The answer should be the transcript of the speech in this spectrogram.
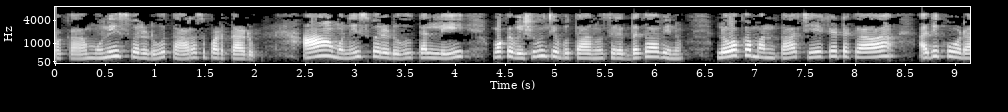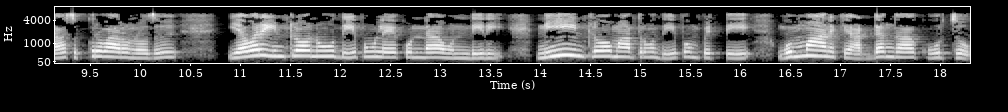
ఒక మునీశ్వరుడు తారసపడతాడు. ఆ మునీశ్వరుడు తల్లి ఒక విషయం చెబుతాను శ్రద్ధగా విను. లోకమంతా చీకటిగా అది కూడా శుక్రవారం రోజు. ఎవరి ఇంట్లోనూ దీపం లేకుండా ఉండిది నీ ఇంట్లో మాత్రం దీపం పెట్టి గుమ్మానికి అడ్డంగా కూర్చో.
